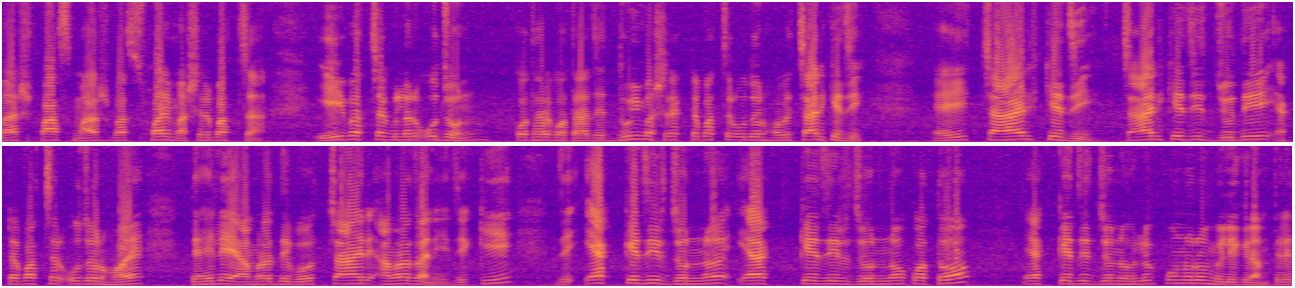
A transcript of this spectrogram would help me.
মাস, পাঁচ মাস বা ছয় মাসের বাচ্চা এই বাচ্চাগুলোর ওজন কথার কথা যে দুই মাসের একটা বাচ্চার ওজন হবে চার কেজি। এই চার কেজি চার কেজি যদি একটা বাচ্চার ওজন হয়, তাহলে আমরা দেব চার, আমরা জানি যে কি? যে এক কেজির জন্য, এক কেজির জন্য কত? এক কেজির জন্য হলো পনেরো মিলিগ্রাম। তাহলে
